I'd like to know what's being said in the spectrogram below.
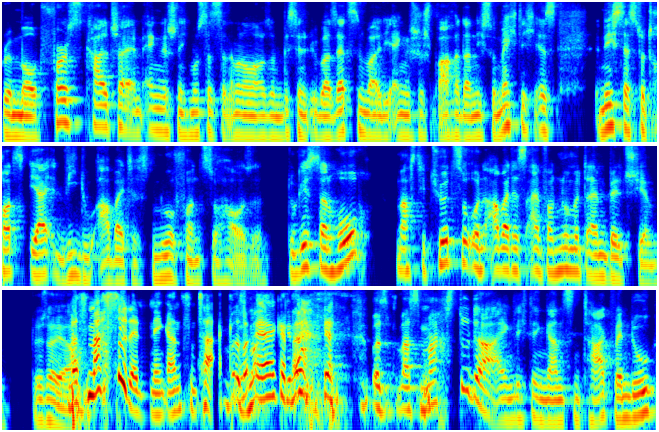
Remote First Culture im Englischen. Ich muss das dann immer noch mal so ein bisschen übersetzen, weil die englische Sprache dann nicht so mächtig ist. Nichtsdestotrotz, ja, wie du arbeitest, nur von zu Hause. Du gehst dann hoch, machst die Tür zu und arbeitest einfach nur mit deinem Bildschirm. Ja. Was machst du denn den ganzen Tag? Was, ma ja, genau. genau. was, was, machst du da eigentlich den ganzen Tag, wenn du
